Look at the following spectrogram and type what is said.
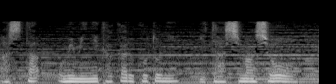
明日お耳にかかることにいたしましょう。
